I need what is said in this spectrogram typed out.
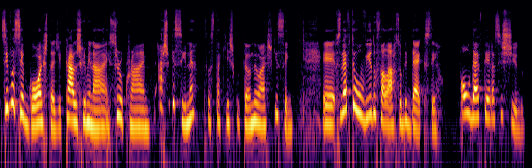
Se você gosta de casos criminais, true crime, acho que sim, né? Se você está aqui escutando, eu acho que sim. É, você deve ter ouvido falar sobre Dexter, ou deve ter assistido.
